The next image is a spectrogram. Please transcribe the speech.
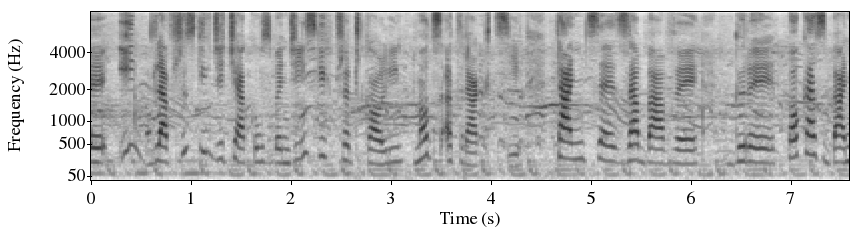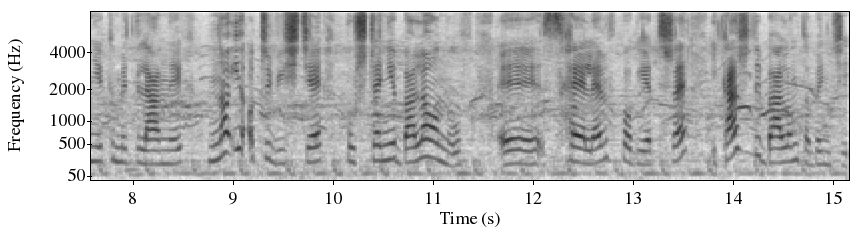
Y, I dla wszystkich dzieciaków z będzińskich przedszkoli moc atrakcji. Tańce, zabawy, gry, pokaz baniek mydlanych, no i oczywiście puszczenie balonów y, z helem w powietrze i każdy balon to będzie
